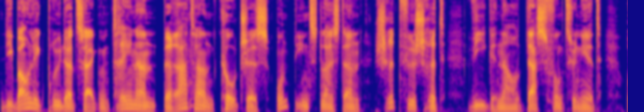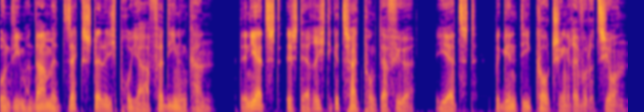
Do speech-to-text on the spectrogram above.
Die Baulig-Brüder zeigen Trainern, Beratern, Coaches und Dienstleistern Schritt für Schritt, wie genau das funktioniert und wie man damit sechsstellig pro Jahr verdienen kann. Denn jetzt ist der richtige Zeitpunkt dafür. Jetzt beginnt die Coaching-Revolution.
